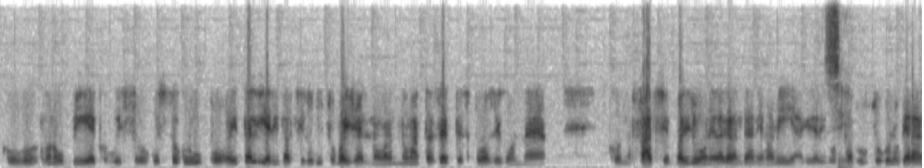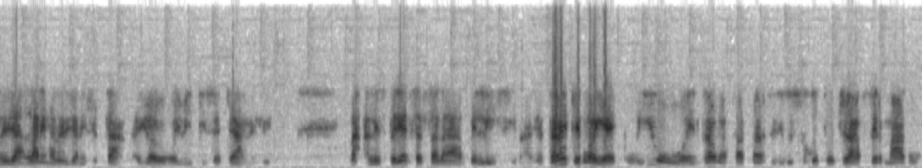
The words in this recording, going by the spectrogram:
conobbi ecco, questo, questo, gruppo e da lì è ripartito tutto, poi c'è il 97 espose con, con Fazio e Baglione, la grande anima mia, che ha riportato sì. tutto quello che era l'anima degli anni 70, io avevo i 27 anni lì Ma l'esperienza è stata bellissima, certamente poi ecco, io entravo a far parte di questo gruppo già affermato,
